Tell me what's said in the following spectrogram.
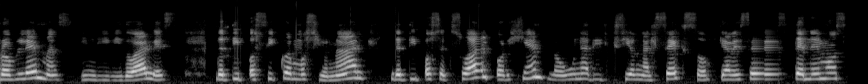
problemas individuales de tipo psicoemocional, de tipo sexual, por ejemplo, una adicción al sexo, que a veces tenemos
